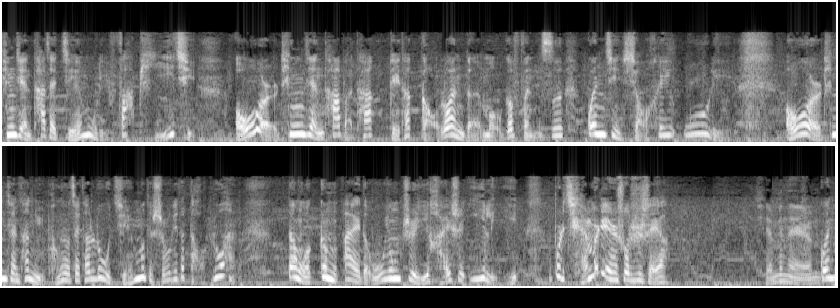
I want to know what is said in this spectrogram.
听见他在节目里发脾气。偶尔听见他把他给他搞乱的某个粉丝关进小黑屋里，偶尔听见他女朋友在他录节目的时候给他捣乱，但我更爱的毋庸置疑还是伊里，不是前面这人说的是谁啊？前面那人关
